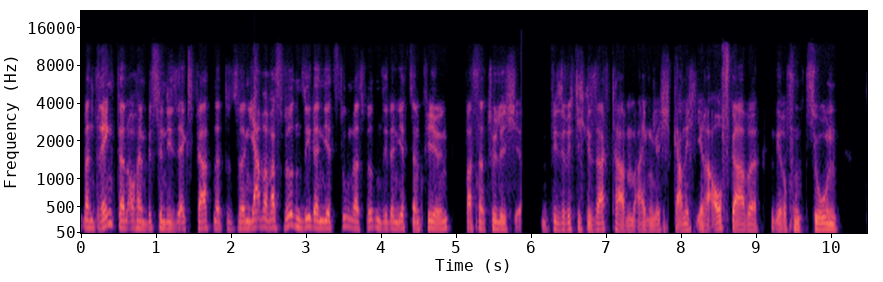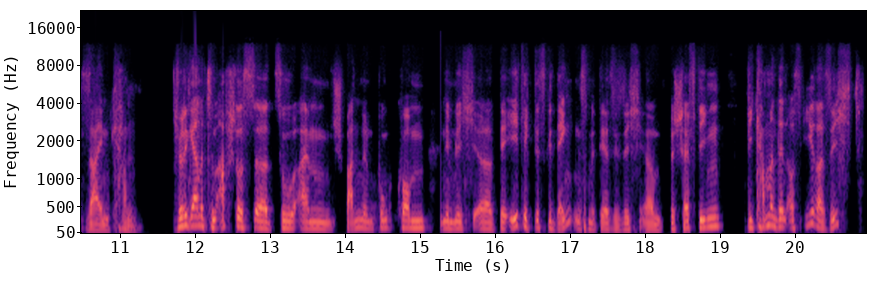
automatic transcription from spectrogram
man drängt dann auch ein bisschen diese Experten dazu zu sagen, ja, aber was würden Sie denn jetzt tun? Was würden Sie denn jetzt empfehlen? Was natürlich, wie Sie richtig gesagt haben, eigentlich gar nicht Ihre Aufgabe und Ihre Funktion sein kann. Ich würde gerne zum Abschluss äh, zu einem spannenden Punkt kommen, nämlich äh, der Ethik des Gedenkens, mit der Sie sich äh, beschäftigen. Wie kann man denn aus Ihrer Sicht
